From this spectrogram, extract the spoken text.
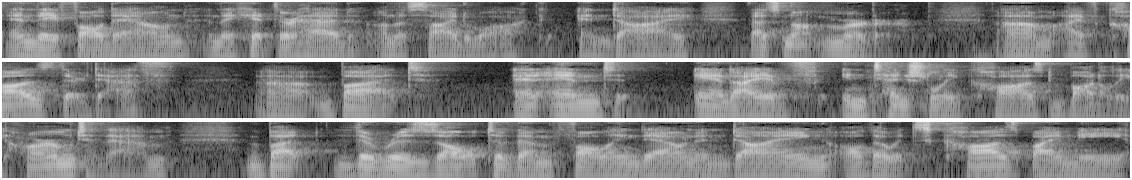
and they fall down and they hit their head on the sidewalk and die, that's not murder. Um, I've caused their death, uh, but and, and and I have intentionally caused bodily harm to them, but the result of them falling down and dying, although it's caused by me,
